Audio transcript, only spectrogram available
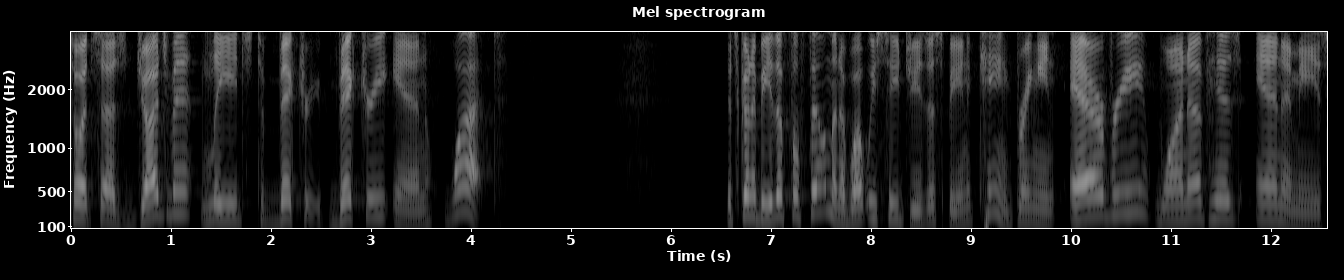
So it says, judgment leads to victory. Victory in what? It's going to be the fulfillment of what we see Jesus being a king, bringing every one of his enemies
